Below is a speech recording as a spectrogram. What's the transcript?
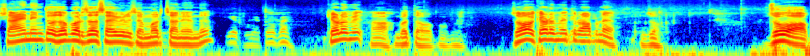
શાઇનિંગ તો જબરજસ્ત આવેલું છે મરચાની અંદર. મિત્ર હા બતાવો. જો ખેડો મિત્રો આપણે જો. જો આપ.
